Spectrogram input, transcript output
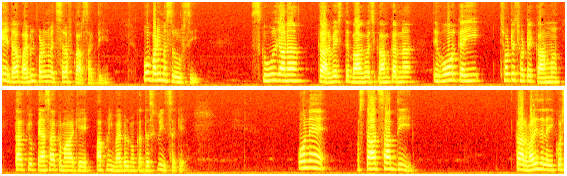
ਘੰਟਾ ਬਾਈਬਲ ਪੜ੍ਹਨ ਵਿੱਚ ਸਿਰਫ ਕਰ ਸਕਦੀ ਹੈ। ਉਹ ਬੜੀ ਮਸਰੂਫ ਸੀ। ਸਕੂਲ ਜਾਣਾ, ਘਰ ਵਿੱਚ ਤੇ ਬਾਗ ਵਿੱਚ ਕੰਮ ਕਰਨਾ ਤੇ ਹੋਰ ਕਈ ਛੋਟੇ-ਛੋਟੇ ਕੰਮ ਤਾਂ ਕਿ ਉਹ ਪੈਸਾ ਕਮਾ ਕੇ ਆਪਣੀ ਬਾਈਬਲ ਮੁਕੱਦਸ ਖਰੀਦ ਸਕੇ। ਉਹਨੇ ਉਸਤਾਦ ਸਾਹਿਬ ਦੀ ਘਰ ਵਾਲੀ ਦੇ ਲਈ ਕੁਝ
